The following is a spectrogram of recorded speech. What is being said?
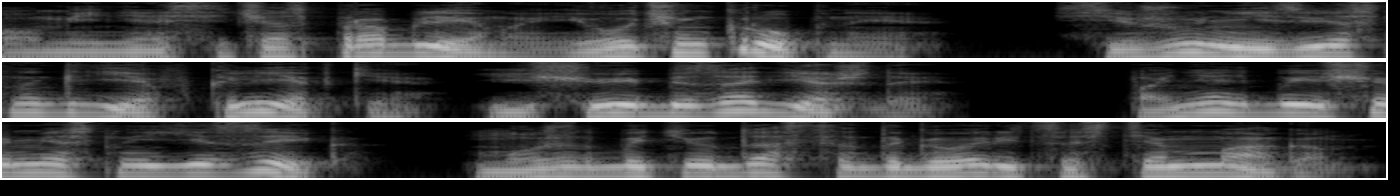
у меня сейчас проблемы, и очень крупные. Сижу неизвестно где, в клетке, еще и без одежды. Понять бы еще местный язык, может быть и удастся договориться с тем магом.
